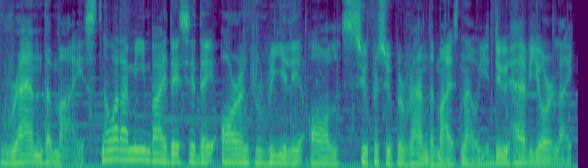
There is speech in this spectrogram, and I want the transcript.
randomized. Now what I mean by this is they aren't really all super super randomized now. You do have your like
